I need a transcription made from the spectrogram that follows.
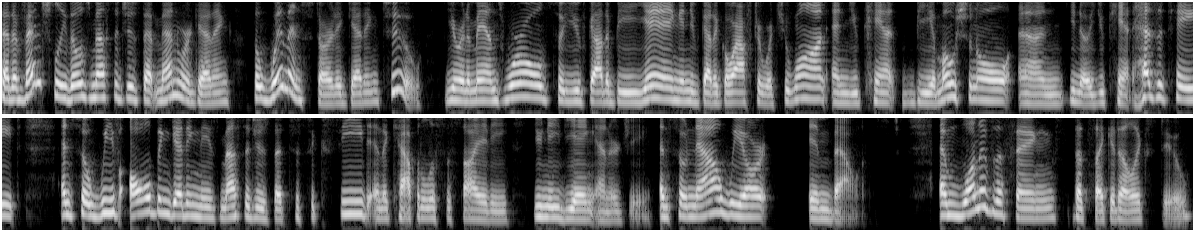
that eventually those messages that men were getting, the women started getting too you're in a man's world, so you've got to be yang and you've got to go after what you want and you can't be emotional and you know you can't hesitate. And so we've all been getting these messages that to succeed in a capitalist society, you need yang energy. And so now we are imbalanced. And one of the things that psychedelics do,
